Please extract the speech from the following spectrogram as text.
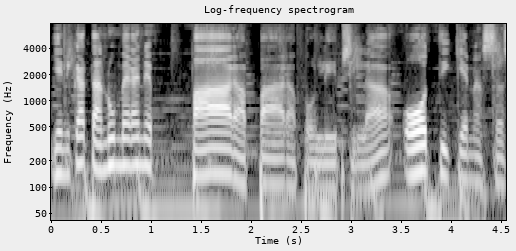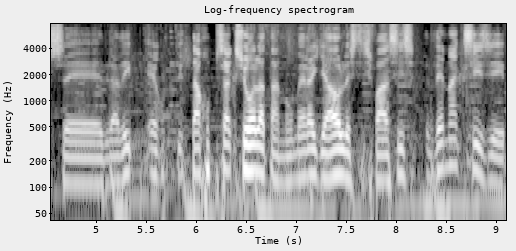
Γενικά τα νούμερα είναι πάρα πάρα πολύ υψηλά ό,τι και να σας ε, δηλαδή έχω, τα έχω ψάξει όλα τα νούμερα για όλες τις φάσεις. Δεν αξίζει,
